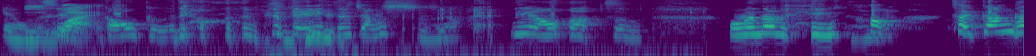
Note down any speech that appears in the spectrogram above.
哎、欸，我们是高格调的，没一直讲屎啊、尿啊什么。我们的频道才刚开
